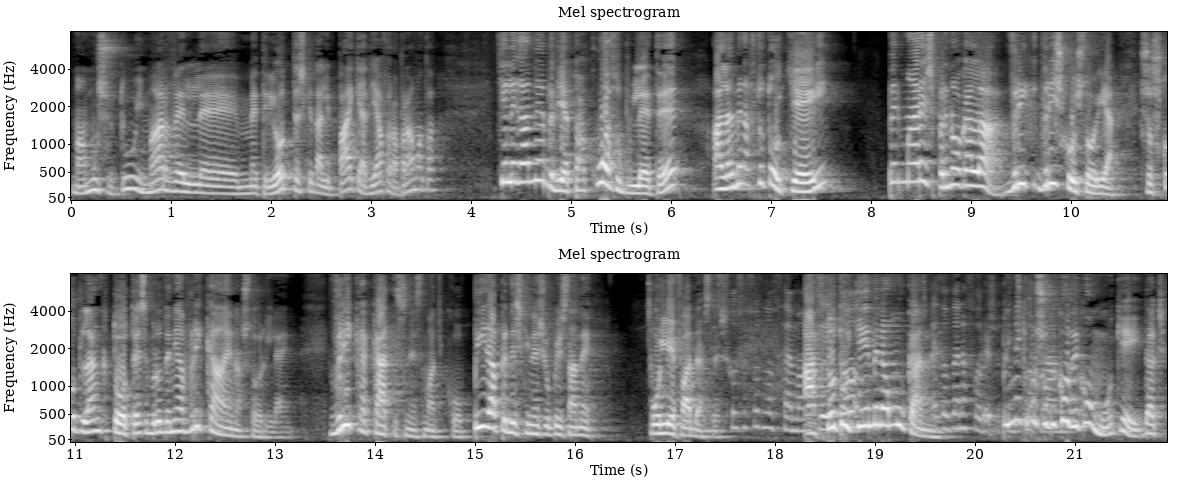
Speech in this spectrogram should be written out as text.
μαμούσου του, η Marvel, ε, μετριότητες και τα λοιπά και αδιάφορα πράγματα. Και έλεγα ναι παιδιά, το ακούω αυτό που λέτε, αλλά εμένα αυτό το ok πε- μ' αρέσει, περνάω καλά. Βρή- βρίσκω ιστορία. Στο Scott Lang τότε, στην πρώτη ταινία, βρήκα ένα storyline. Βρήκα κάτι συναισθηματικό. Πήρα πέντε σκηνές οι οποίες ήταν πολύ εφάνταστες. Δυστυχώς αυτό είναι το θέμα. Αυτό ότι το εδώ- ok εμένα μου έκανε. Εδώ δεν αφορούσε. Είναι το και Scott προσωπικό Lang. δικό μου. Οκ, εντάξει.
